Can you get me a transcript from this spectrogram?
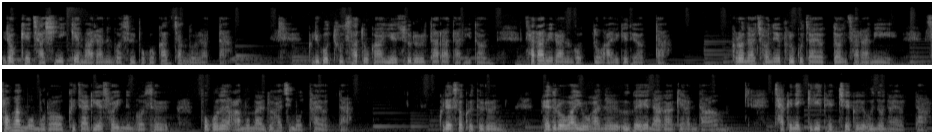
이렇게 자신있게 말하는 것을 보고 깜짝 놀랐다. 그리고 두 사도가 예수를 따라다니던 사람이라는 것도 알게 되었다. 그러나 전에 불구자였던 사람이 성한 몸으로 그 자리에 서 있는 것을 보고는 아무 말도 하지 못하였다. 그래서 그들은 베드로와 요한을 의회에 나가게 한 다음 자기네끼리 대책을 의논하였다.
